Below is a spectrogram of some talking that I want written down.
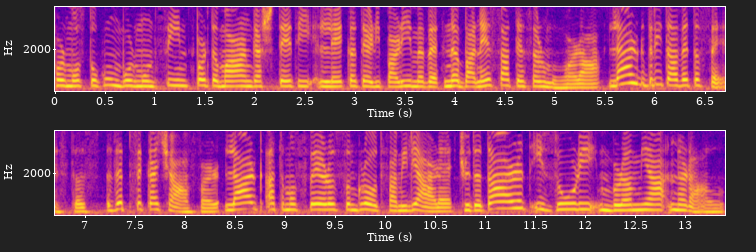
për mos të humbur mundësinë për të marrë nga shteti lekët e riparimeve në banesat e thërrmuara. Larg dritave të festës, dhe pse kaq afër, larg atmosferës së ngrohtë familjare, qytetarët i zuri mbrëmja në radhë.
